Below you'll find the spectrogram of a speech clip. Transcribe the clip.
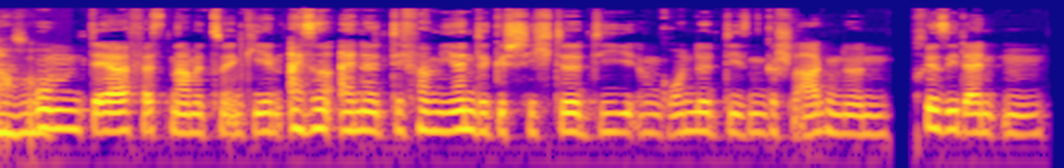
Also, um der Festnahme zu entgehen. Also eine diffamierende Geschichte, die im Grunde diesen geschlagenen Präsidenten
